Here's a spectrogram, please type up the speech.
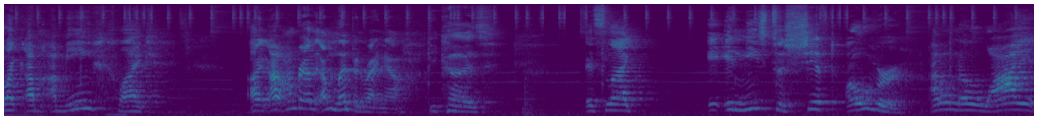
Like. I'm, I mean, like, I, I'm barely, I'm limping right now because it's like it, it needs to shift over. I don't know why.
